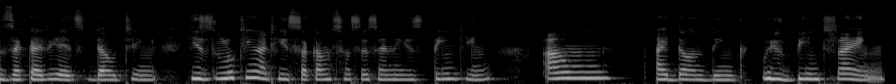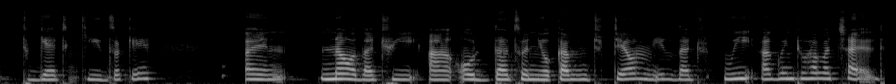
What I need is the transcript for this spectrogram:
Zechariah is doubting. He's looking at his circumstances and he's thinking, um, I don't think we've been trying to get kids, okay? And now that we are old, that's when you're coming to tell me that we are going to have a child.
